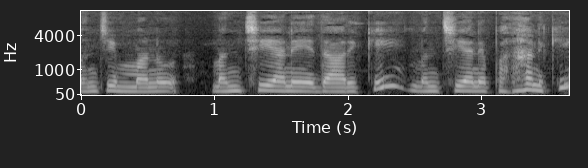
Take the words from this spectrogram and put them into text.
మంచి మను మంచి అనే దారికి మంచి అనే పదానికి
